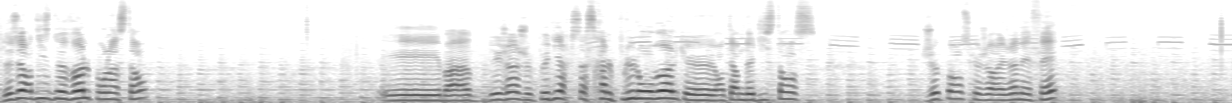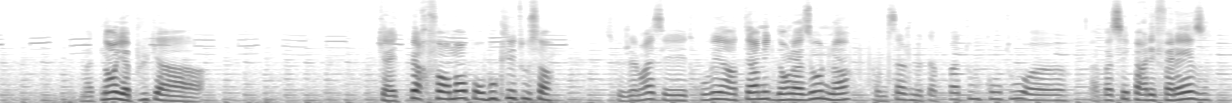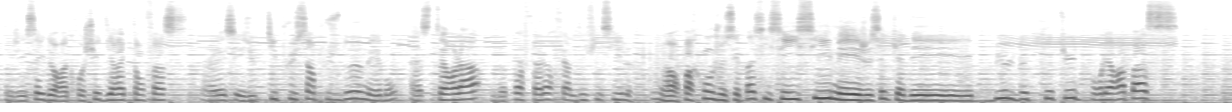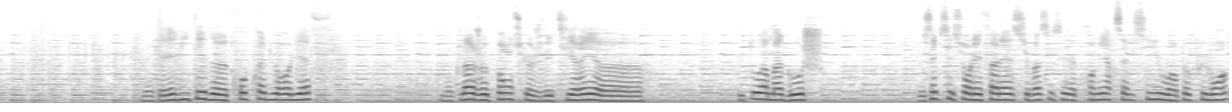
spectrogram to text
2h10 de vol pour l'instant. Et bah, déjà, je peux dire que ça sera le plus long vol que, en termes de distance. Je pense que j'aurais jamais fait. Maintenant, il n'y a plus qu'à être performant pour boucler tout ça. Ce que j'aimerais, c'est trouver un thermique dans la zone là. Comme ça, je me tape pas tout le contour euh, à passer par les falaises. J'essaye de raccrocher direct en face. Allez, c'est du petit plus 1, plus 2, mais bon, à cette heure-là, il va pas falloir faire le difficile. Alors par contre, je sais pas si c'est ici, mais je sais qu'il y a des bulles de quiétude pour les rapaces. Donc à éviter de trop près du relief. Donc là, je pense que je vais tirer euh, plutôt à ma gauche. Je sais que c'est sur les falaises, je ne sais pas si c'est les premières celles-ci ou un peu plus loin.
